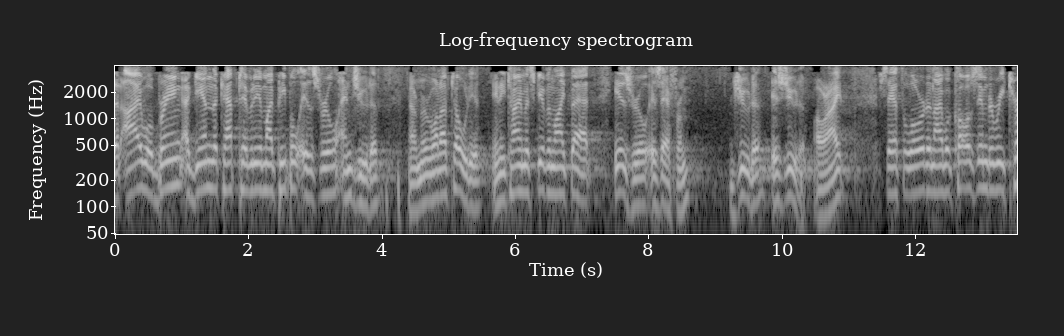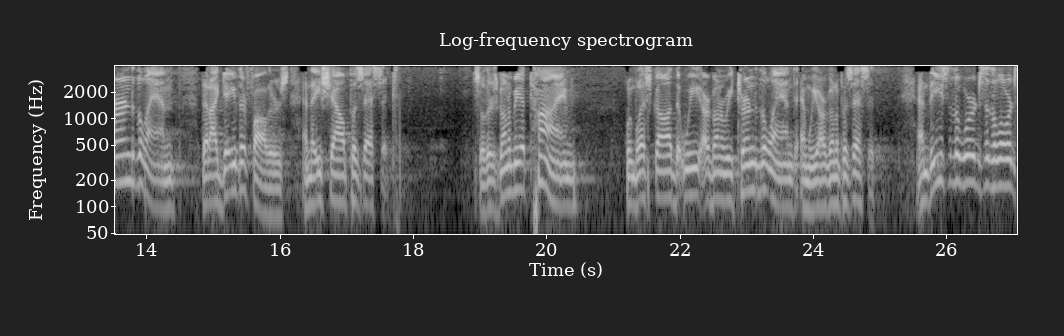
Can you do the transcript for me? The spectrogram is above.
that I will bring again the captivity of my people Israel and Judah. Now remember what I've told you. Any time it's given like that, Israel is Ephraim. Judah is Judah. All right? Saith the Lord, and I will cause them to return to the land that I gave their fathers, and they shall possess it. So there's going to be a time when, bless God, that we are going to return to the land and we are going to possess it. And these are the words that the Lord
